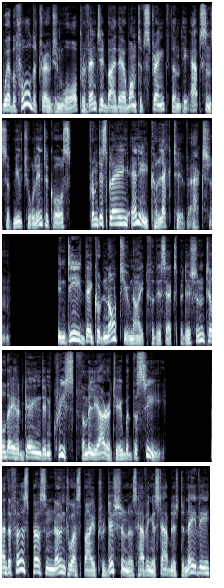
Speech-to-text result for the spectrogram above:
were before the Trojan War prevented by their want of strength and the absence of mutual intercourse from displaying any collective action. Indeed, they could not unite for this expedition till they had gained increased familiarity with the sea. And the first person known to us by tradition as having established a navy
